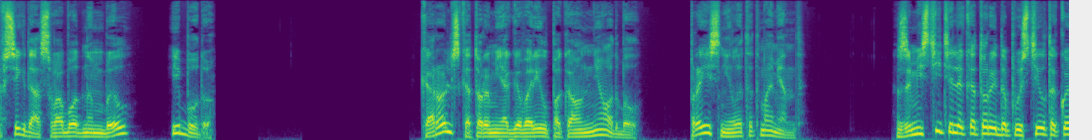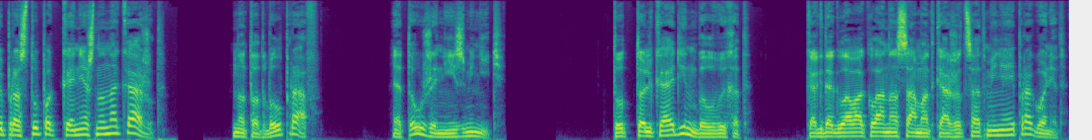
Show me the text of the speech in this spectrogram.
всегда свободным был и буду. Король, с которым я говорил, пока он не отбыл, прояснил этот момент. Заместителя, который допустил такой проступок, конечно, накажут, но тот был прав. Это уже не изменить. Тут только один был выход, когда глава клана сам откажется от меня и прогонит.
